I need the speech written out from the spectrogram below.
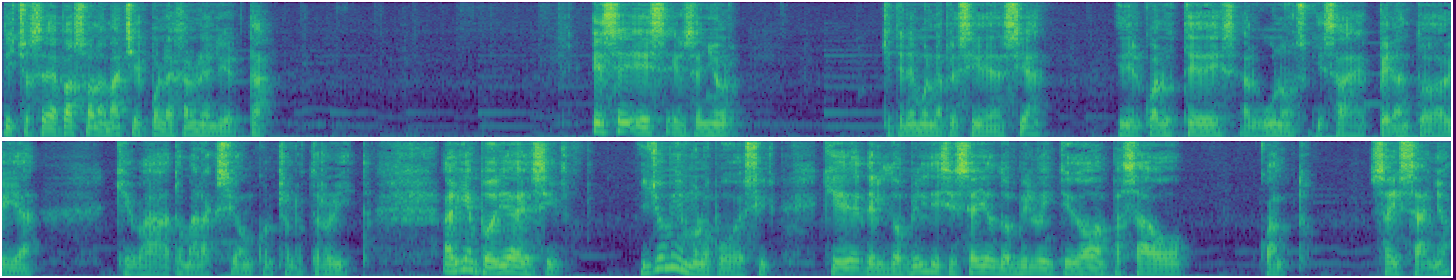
Dicho sea de paso, a la machi después la dejaron en libertad. Ese es el señor que tenemos en la presidencia y del cual ustedes, algunos, quizás esperan todavía que va a tomar acción contra los terroristas. Alguien podría decir, y yo mismo lo puedo decir, que del 2016 al 2022 han pasado, ¿cuánto? Seis años.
